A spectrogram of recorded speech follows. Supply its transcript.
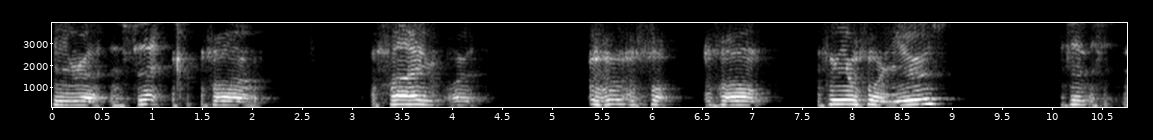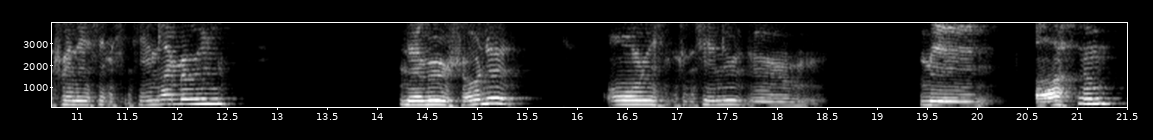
he was sick for five or for, for three or four years since 2016, I believe. Never showed it. Always continued to be awesome.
